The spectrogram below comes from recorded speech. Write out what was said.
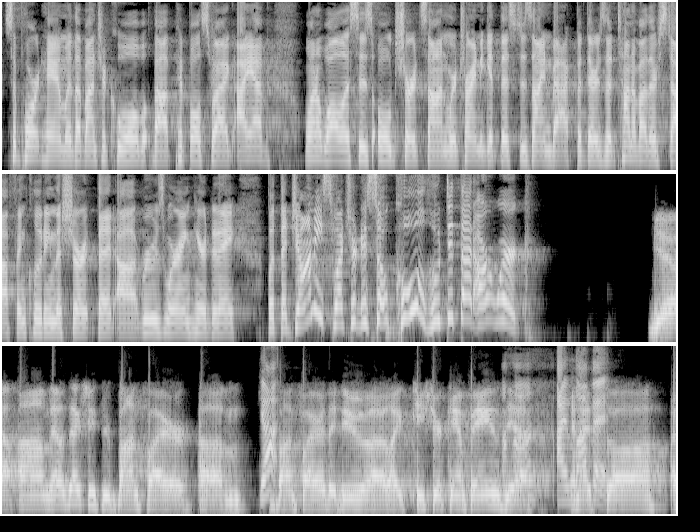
support him with a bunch of cool uh, Pitbull swag. I have one of Wallace's old shirts on. We're trying to get this design back, but there's a ton of other stuff, including the shirt that uh, Roo's wearing here today. But the Johnny sweatshirt is so cool. Who did that artwork? Yeah, um, that was actually through Bonfire. Um, Yeah. Bonfire. They do uh, like T-shirt campaigns. Uh-huh. Yeah, I and love I it. saw. I,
